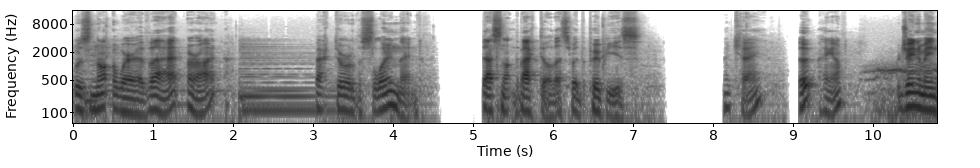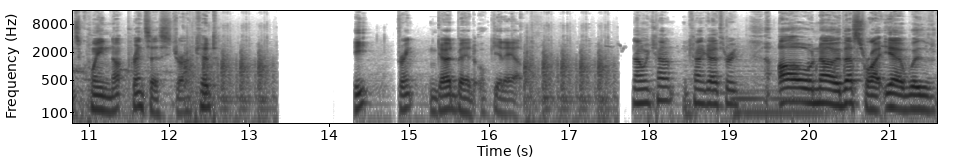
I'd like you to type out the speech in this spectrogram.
Was not aware of that. Alright. Back door of the saloon then. That's not the back door. That's where the poopy is. Okay. Oh, hang on. Regina means queen, not princess, drunkard. Eat, drink, and go to bed, or get out. No, we can't. We can't go through. Oh no, that's right. Yeah, with.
